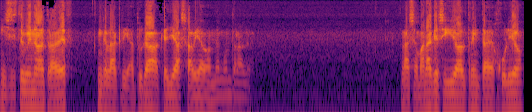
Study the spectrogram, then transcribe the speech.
Insistió vino otra vez en que la criatura aquella sabía dónde encontrarle. La semana que siguió al 30 de julio,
